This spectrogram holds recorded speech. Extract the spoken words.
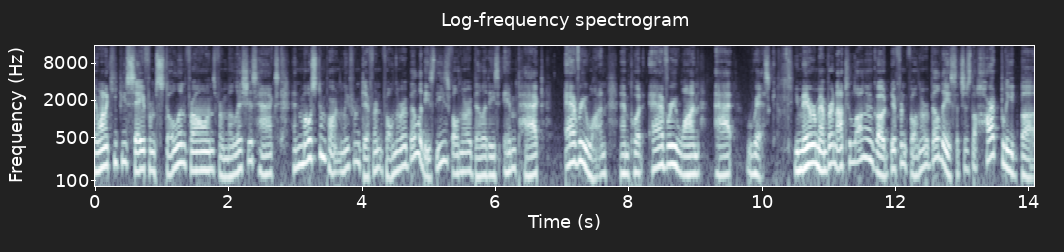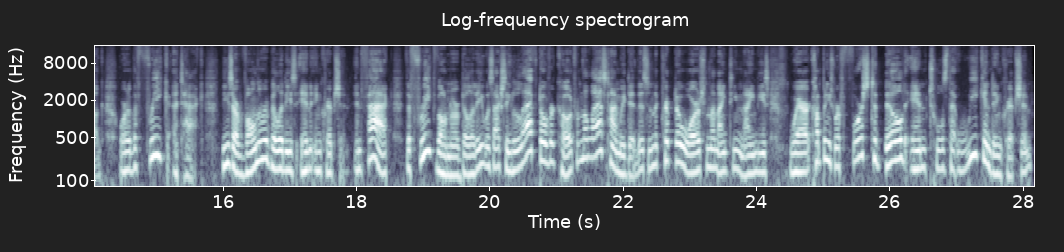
They want to keep you safe from stolen phones, from malicious hacks, and most importantly, from different vulnerabilities. These vulnerabilities impact everyone and put everyone at risk. You may remember not too long ago different vulnerabilities such as the heartbleed bug or the freak attack. These are vulnerabilities in encryption. In fact, the freak vulnerability was actually leftover code from the last time we did this in the crypto wars from the 1990s where companies were forced to build in tools that weakened encryption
